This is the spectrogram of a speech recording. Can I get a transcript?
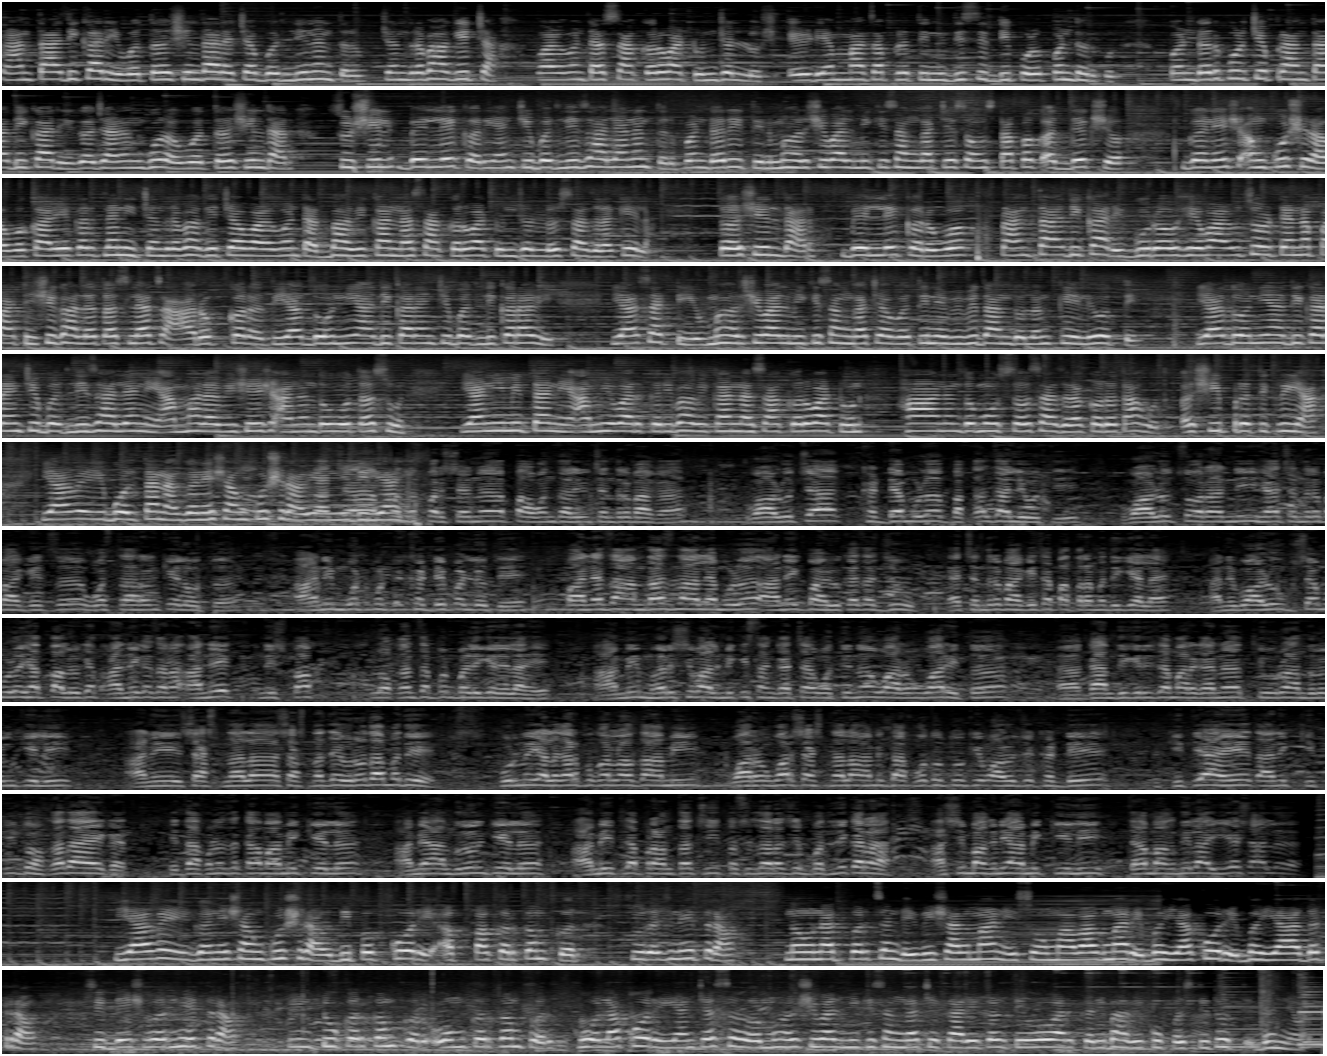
प्रांताधिकारी व तहसीलदाराच्या बदलीनंतर चंद्रभागेच्या वाळवंटात साखर वाटून जल्लोष. एडीएम माझा प्रतिनिधी सिद्दीपोळ पंढरपूर. पंढरपूरचे प्रांताधिकारी गजानन गुरव व तहसीलदार सुशील बेल्लेकर यांची बदली झाल्यानंतर पंढरीतील महर्षी वाल्मिकी संघाचे संस्थापक अध्यक्ष गणेश अंकुशराव व कार्यकर्त्यांनी चंद्रभागेच्या वाळवंटात भाविकांना साखर वाटून जल्लोष साजरा केला. तहसीलदार बेल्लेकर व प्रांताधिकारी गुरव हे वाळू चोरट्यांना पाठीशी घालत असल्याचा आरोप करत या दोन्ही अधिकाऱ्यांची बदली करावी यासाठी महर्षी वाल्मिकी संघाच्या वतीने विविध आंदोलन केले होते. या दोन्ही अधिकाऱ्यांची बदली झाल्याने आम्हाला विशेष आनंद होत असून या निमित्ताने आम्ही वारकरी भाविकांना साखर वाटून हा आनंद महोत्सव साजरा करत आहोत अशी प्रतिक्रिया यावेळी बोलताना गणेश अंकुशराव यांनी दिली आहे. स्पर्शानं पावन झालेली चंद्रभागा वाळूच्या खड्ड्यामुळं बकाल झाली होती. वाळू चोरांनी ह्या चंद्रभागेचं वस्त्रहरण केलं होतं आणि मोठमोठे खड्डे पडले होते. पाण्याचा अंदाज न आल्यामुळं अनेक भाविकाचा जीव या चंद्रभागेच्या पात्रामध्ये गेलाय आणि वाळू उपशामुळे ह्या तालुक्यात अनेक जण अनेक निष्पाप लोकांचा पण बळी गेलेला आहे. आम्ही महर्षी वाल्मिकी संघाच्या वतीनं वारंवार इथं गांधीगिरीच्या मार्गानं तीव्र आंदोलन केली आणि शासनाला शासनाच्या विरोधामध्ये पूर्ण एल्गार पुकारला होता. आम्ही वारंवार शासनाला आम्ही दाखवत होतो की वाळूचे खड्डे किती आहेत आणि किती धोकादायक आहेत. हे दाखवण्याचं काम आम्ही केलं आम्ही आंदोलन केलं. आम्ही इथल्या प्रांताची तहसीलदाराची बदली करा अशी मागणी आम्ही केली. त्या मागणीला यश आलं. यावेळी गणेश अंकुशराव दीपक कोरे अप्पा करकमकर सूरज नेत्रा नवनाथ परचंडे विशाल माने सोमा वाघमारे भैया कोरे भैया आदटराव सिद्धेश्वर नेत्राव पिंटू करकमकर ओम करकमकर भोला कोरे यांच्यासह महर्षी वाल्मिकी संघाचे कार्यकर्ते व वारकरी भाविक उपस्थित होते. धन्यवाद.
